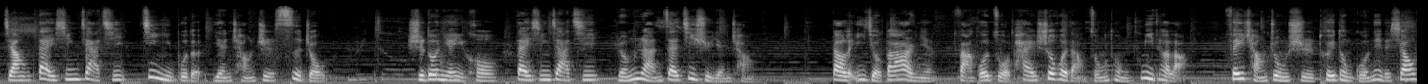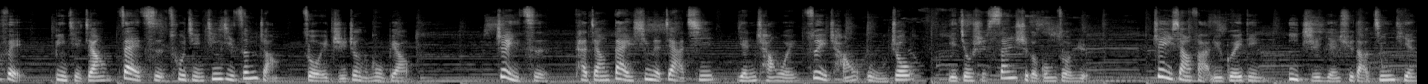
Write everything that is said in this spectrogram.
将带薪假期进一步的延长至四周。十多年以后，带薪假期仍然在继续延长。到了一九八二年，法国左派社会党总统密特朗。非常重视推动国内的消费，并且将再次促进经济增长作为执政的目标。这一次，他将带薪的假期延长为最长五周，也就是三十个工作日。这项法律规定一直延续到今天。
